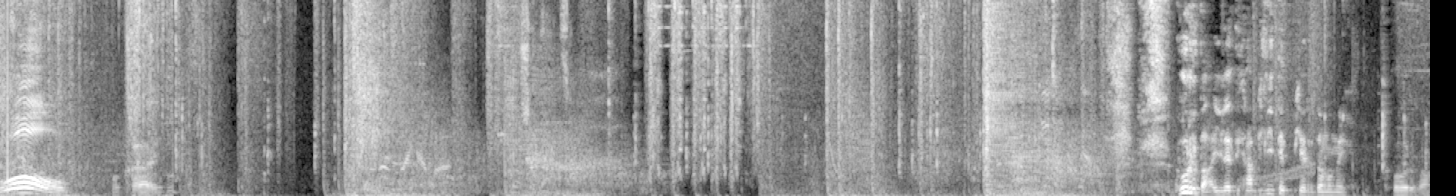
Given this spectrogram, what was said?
Wow! Okej. Kurwa, ile tych abilitek pierdolonych. Kurwa.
